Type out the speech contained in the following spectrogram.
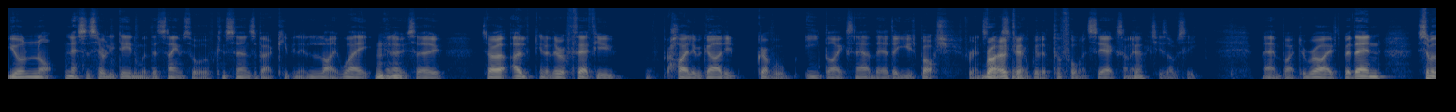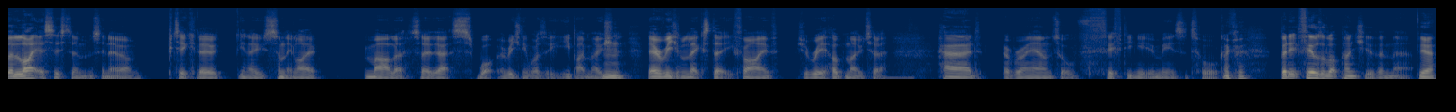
you're not necessarily dealing with the same sort of concerns about keeping it lightweight. You know, Mhm. so so I, you know there are a fair few highly regarded gravel e-bikes out there that use Bosch, for instance, Right, you know, with a Performance CX on it, Yeah. which is obviously mountain bike derived. But then some of the lighter systems, you know, in particular, you know, something like Mahle. So that's what originally was e-bike motion. Mm. Their original X35, which is a rear hub motor, had around sort of 50 newton meters of torque. Okay. But it feels a lot punchier than that. Yeah.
